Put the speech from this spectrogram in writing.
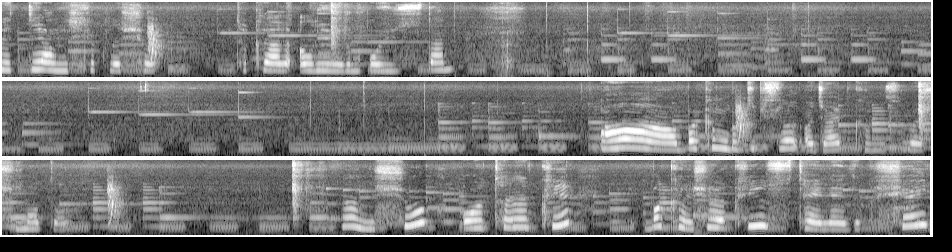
Gitti yanlışlıkla şu. Tekrar alıyorum o yüzden. Aa, bakın bu cipsler acayip kırmızı ve şu model. Yani şu ortadaki bakın şu 200 TL'lik şey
